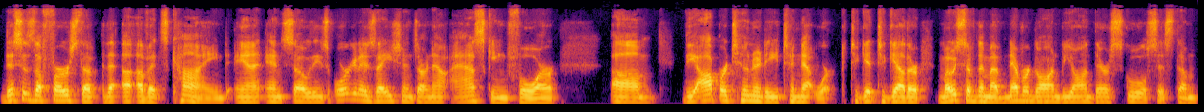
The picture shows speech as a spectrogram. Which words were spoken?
this is the first of, of its kind. And, and so these organizations are now asking for um, the opportunity to network, to get together. Most of them have never gone beyond their school system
